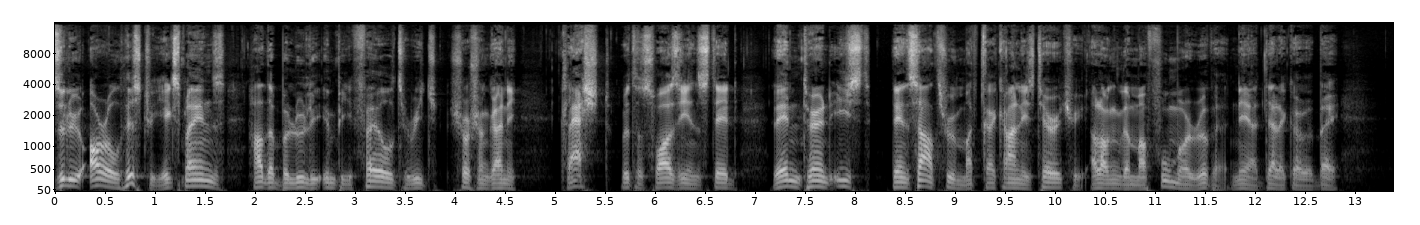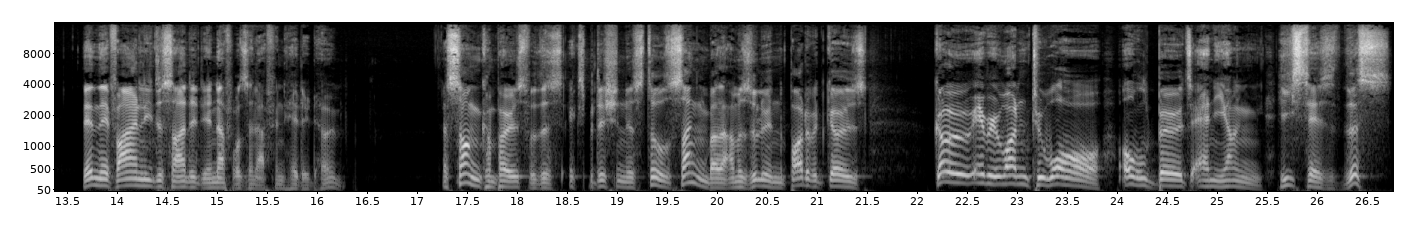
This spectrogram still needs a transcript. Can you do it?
Zulu oral history explains how the Balule Impi failed to reach Shoshongani, clashed with the Swazi instead, then turned east, then south through Matlakani's territory along the Mafumo River near Delagoa Bay. Then they finally decided enough was enough and headed home. A song composed for this expedition is still sung by the Amazulu, and part of it goes, Go everyone to war, old birds and young. He says this,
